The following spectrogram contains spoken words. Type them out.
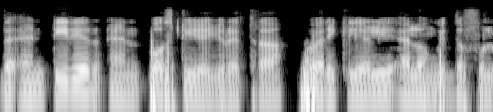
the anterior and posterior urethra very clearly along with the full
